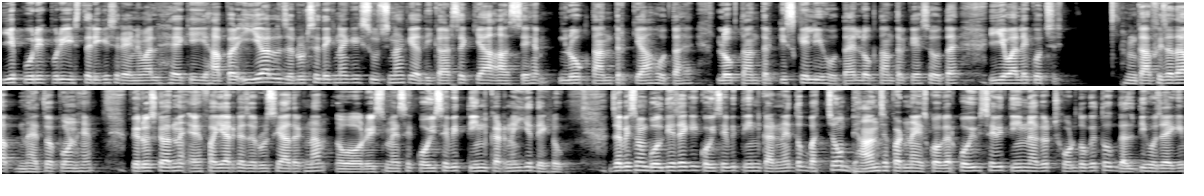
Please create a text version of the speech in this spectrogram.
ये पूरी पूरी इस तरीके से रहने वाला है कि यहाँ पर ये वाला ज़रूर से देखना कि सूचना के अधिकार से क्या आशय है लोकतंत्र क्या होता है लोकतंत्र किसके लिए होता है लोकतंत्र कैसे होता है, ये वाले कुछ काफ़ी ज़्यादा महत्वपूर्ण है। फिर उसके बाद में एफ़ आई आर का ज़रूर से याद रखना और इसमें से कोई से भी तीन करने, ये देख लो। जब इसमें बोल दिया जाए कि कोई से भी तीन करने तो बच्चों ध्यान से पढ़ना है इसको। अगर कोई से भी तीन अगर छोड़ दोगे तो गलती हो जाएगी।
